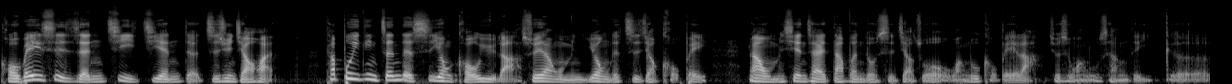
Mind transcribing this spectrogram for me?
口碑是人际间的资讯交换，它不一定真的是用口语啦。虽然我们用的字叫口碑。那我们现在大部分都是叫做网络口碑啦，就是网络上的一个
